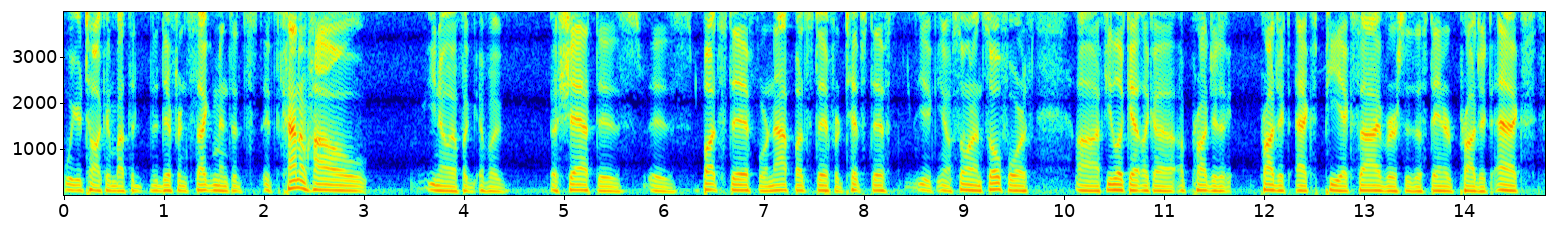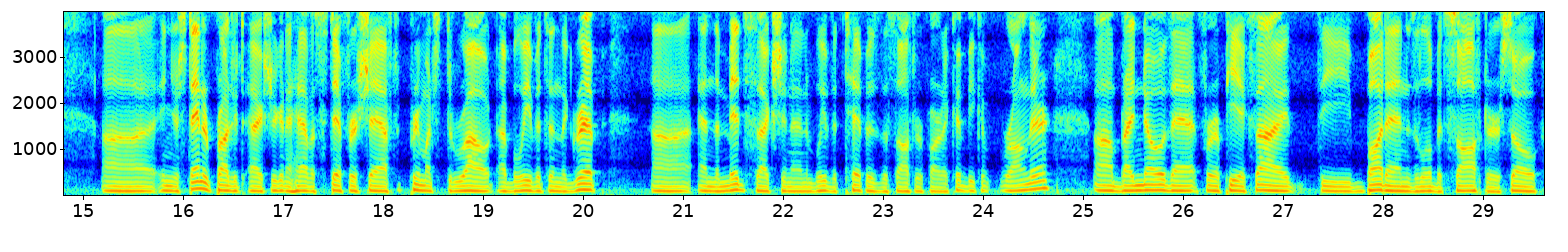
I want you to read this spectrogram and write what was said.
what you're talking about the, the different segments. It's it's kind of how you know if a if a, a shaft is is butt stiff or not butt stiff or tip stiff, you, you know, so on and so forth. Uh, if you look at like a, a project Project X PXI versus a standard Project X. Uh, in your standard Project X, you're going to have a stiffer shaft pretty much throughout. I believe it's in the grip uh, and the midsection, and I believe the tip is the softer part. I could be wrong there, uh, but I know that for a PXI, the butt end is a little bit softer. So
